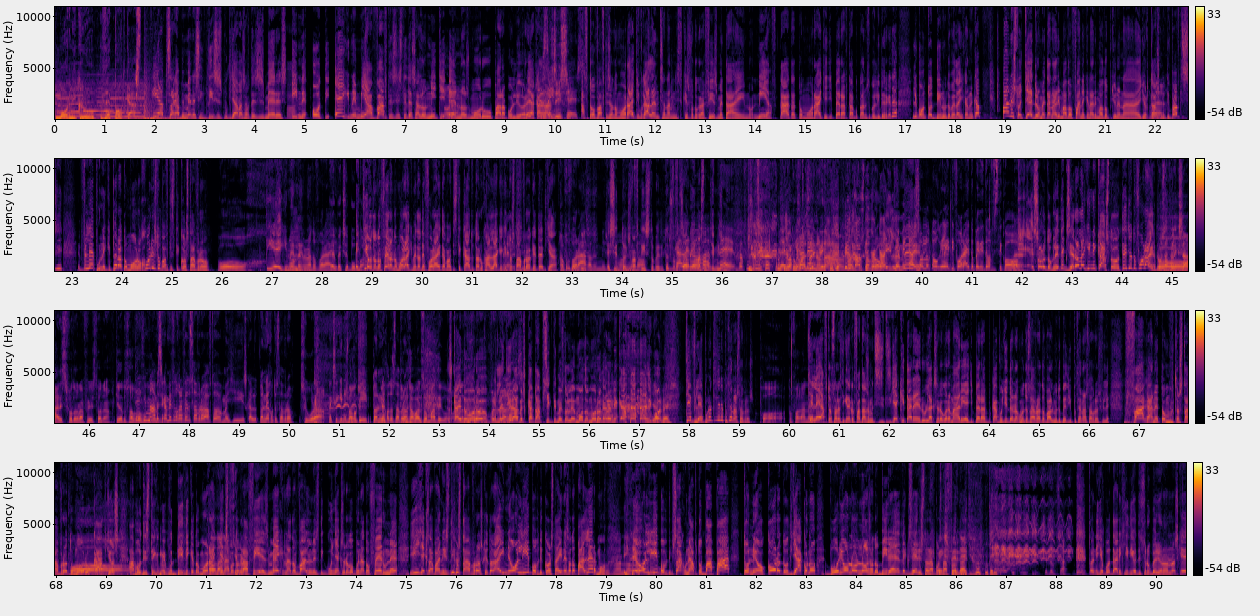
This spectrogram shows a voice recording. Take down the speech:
Morning Crew, the podcast. Μία από τις αγαπημένες ειδήσεις που διάβασα αυτές τις μέρες είναι ότι έγινε μία βάφτιση στη Θεσσαλονίκη ενός μωρού. Πάρα πολύ ωραία. Κάνανε- Να ζήσει. Αυτό, βάφτισαν το μωράκι, βγάλανε τις αναμνηστικές φωτογραφίες μετά η νονή, αυτά, τα, το μωράκι εκεί πέρα, αυτά που κάνουν στην κολυμπίδα και τέτοια. Λοιπόν, τον ντύνουν το παιδάκι κανονικά. Πάνε στο κέντρο μετά να ρημαδοφάνε και να ρημαδοποιούν να γιορτάσουν Ναι. τη βάφτιση. Βλέπουν εκεί πέρα το μωρό χωρίς το βαφτιστικό σταυρό. Οχ, Τι έγινε, Συγγνώμη, λένε. πρέπει να το φοράει. έπαιξε μπόμπα. Εκεί όταν το φέραν το μωράκι μετά δεν φοράει τα βαφτιστικά του, τα ρουχαλάκια και Ναι, το ρε, σταυρό εσύ. και τέτοια. Το Αφού το φοράγαμε εμείς. Εσύ το έχεις βαφτίσει το παιδί. Το έχεις βαφτίσει Καλά, σαν να το ήμασταν βαφ- κι εμεί. Ναι, αφού- Ναι, το βάζει η νονά, βάζει το σταυρό. Και μετά σε όλο το γλέντι φοράει το παιδί το βαφτιστικό. Ε, σε όλο το γκλέ δεν ξέρω, αλλά γενικά στο τέτοιο το φοράει Ε, το. Πώς θα φλεξάρεις τις φωτογραφίες τώρα; Κοίτα το σταυρό. Δεν μου, θυμάμαι, κύριε. σε καμία φωτογραφία του Σταυρό. Αυτό με έχει σκαλώ. Τον έχω το Σταυρό. Σίγουρα. Να ξεκινήσουμε από Εντάξει. εκεί. Τον έχω το σταυρό. Τον είχα βάλει στο μάτι εγώ. Σκάει αλλά το δεν μωρό, θέλω. πώ λέει πρόλαβες. γυράβε, καταψύκτη μέσα στο λαιμό το μωρό, Ναι, ναι. κανονικά. Λοιπόν, πες. και βλέπουν ότι δεν είναι πουθενά ο Σταυρός. Πω, το φαγανέ. Και λέει αυτός τώρα στην γυναίκα, φαντάζομαι τη συζήτηση. Για κοίτα ρε ρούλα, ξέρω εγώ ρε Μαρία εκεί πέρα. Κάπου εκεί τον έχουμε το σταυρό, να το βάλουμε του παιδιού. Πουθενά ο Σταυρός, φίλε. Φάγανε το, το σταυρό του Πω. μωρού κάποιος από τη στιγμή που ντύθηκε το μωράκι Πόδα για τις να έρχεται. φωτογραφίες μέχρι να το βάλουν στην κούνια, ξέρω εγώ που να το φέρουν. Είχε εξαφανιστεί ο Σταυρός και τώρα είναι όλοι ύποπτοι Κώστα. Είναι σαν το Παλέρμο. Προφανώς. Είναι όλοι ύποπτοι. Ψάχνουν από τον παπά, τον νεοκόρο, τον διάκονο. Μπορεί ο νονός να τον πήρε. Δεν ξέρεις τώρα έχει πώς τα παίξει φέρνει. φουρτάκι. Και το ψάχνει. Τον είχε ποντάρει δύο της Ρούμπερι ο νονός και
